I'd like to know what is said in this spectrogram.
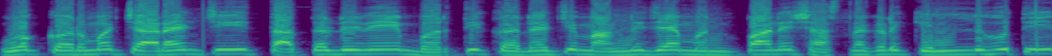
व कर्मचाऱ्यांची तातडीने भरती करण्याची मागणी जी आहे मनपाने शासनाकडे केलेली होती.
